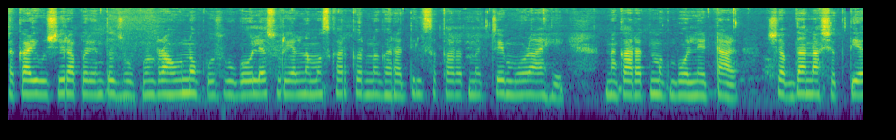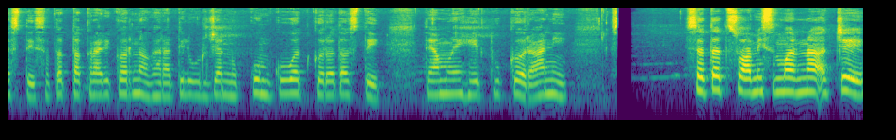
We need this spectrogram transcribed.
सकाळी उशिरापर्यंत झोपून राहू नकोस. उगवल्या सूर्याला नमस्कार करणं घरातील सकारात्मकचे मूळ आहे. नकारात्मक बोलणे टाळ. शब्दांना शक्ती असते. सतत तक्रारी करणं घरातील ऊर्जा कुमकुवत करत असते. त्यामुळे हे तू कर आणि सतत स्वामीस्मरणाचे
